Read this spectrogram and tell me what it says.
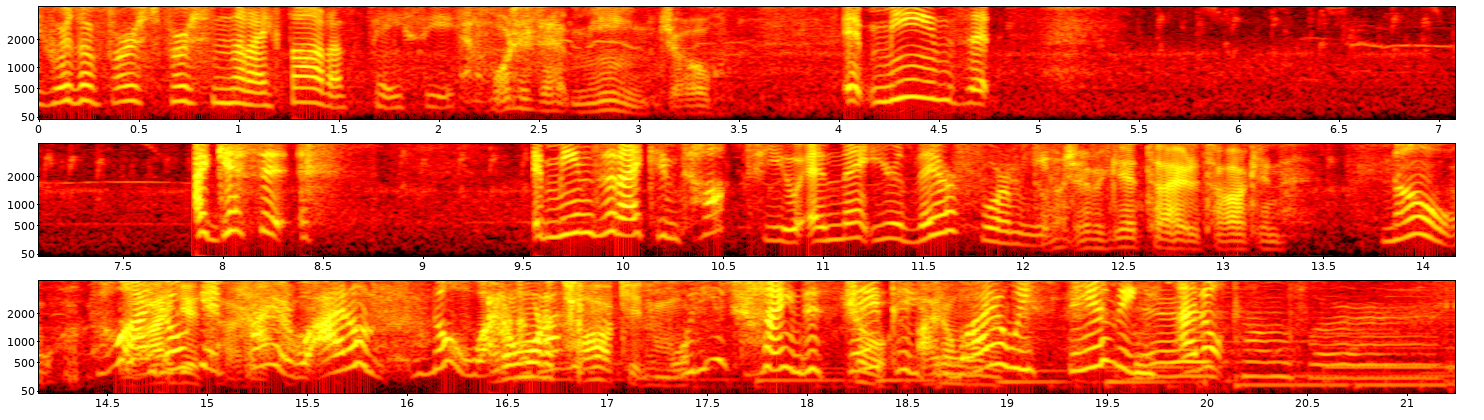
You were the first person that I thought of, Pacey. And what does that mean, Joe? It means that. I guess it. It means that I can talk to you and that you're there for me. Don't you ever get tired of talking? No, no, Well, I I don't get get, tired tired. Well, I don't. No, I don't wanna talk anymore. What are you trying to say, Joe, Pacey? Why are we standing? I There's don't. comfort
